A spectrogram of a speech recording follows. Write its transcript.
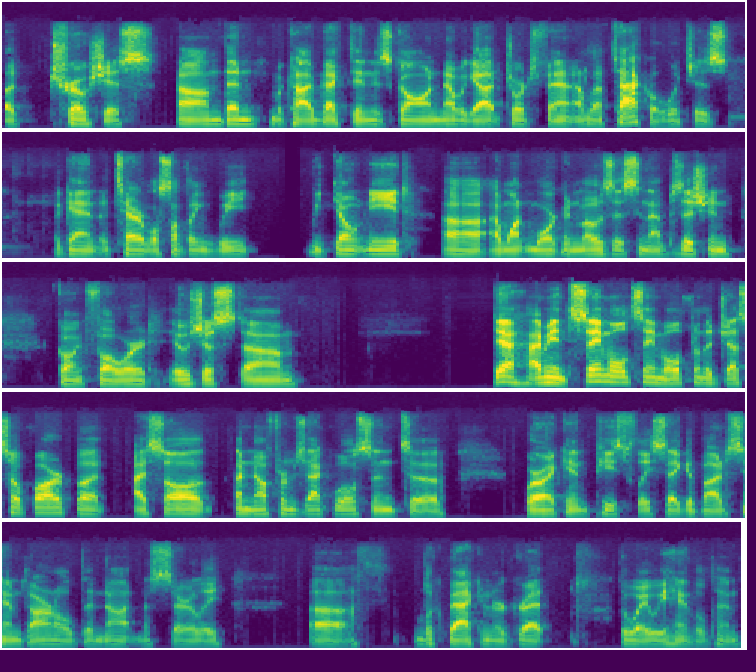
atrocious. Um, then Mekhi Becton is gone. Now we got George Fant at left tackle, which is again a terrible something we we don't need. Uh, I want Morgan Moses in that position going forward. It was just, um, yeah, I mean, same old, same old from the Jets so far, but I saw enough from Zach Wilson to where I can peacefully say goodbye to Sam Darnold and not necessarily uh, look back and regret the way we handled him.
